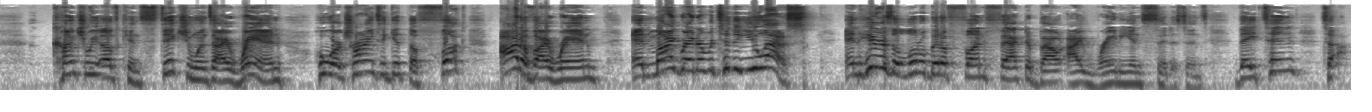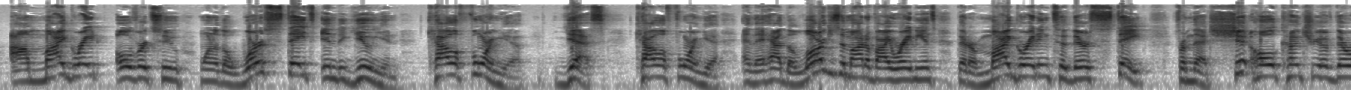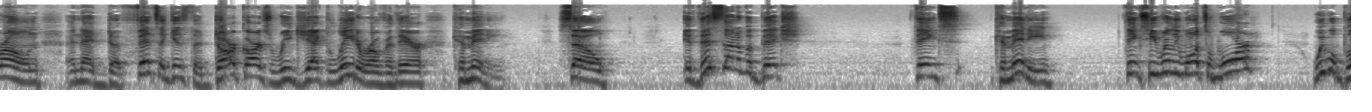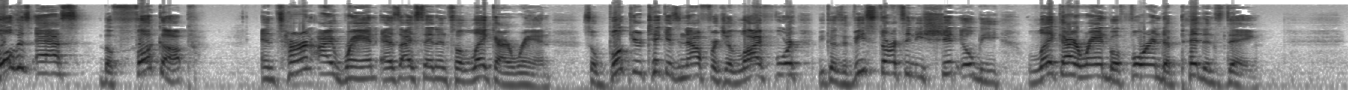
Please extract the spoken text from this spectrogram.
country of constituents, Iran, who are trying to get the fuck out of Iran and migrate over to the U.S. And here's a little bit of fun fact about Iranian citizens. They tend to uh, migrate over to one of the worst states in the Union, California. Yes, California. And they have the largest amount of Iranians that are migrating to their state from that shithole country of their own and that defense against the dark arts reject leader over there, Khamenei. So, if this son of a bitch thinks Khamenei thinks he really wants a war, we will blow his ass the fuck up and turn Iran, as I said, into Lake Iran. So book your tickets now for July 4th because if he starts any shit, it'll be Lake Iran before Independence Day.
